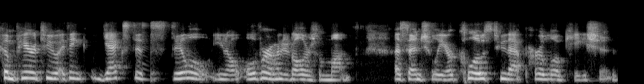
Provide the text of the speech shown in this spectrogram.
compared to I think Yext is still you know over $100 a month essentially, or close to that per location.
